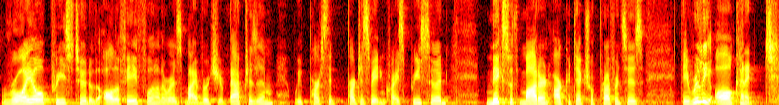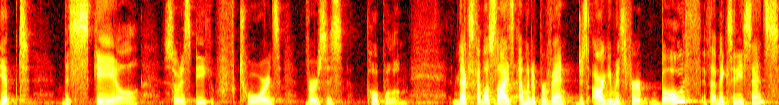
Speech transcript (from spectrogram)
royal priesthood of all the faithful, in other words, by virtue of baptism, we participate in Christ's priesthood, mixed with modern architectural preferences, they really all kind of tipped the scale, so to speak, towards versus populum. Next couple of slides, I'm going to prevent just arguments for both, if that makes any sense.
